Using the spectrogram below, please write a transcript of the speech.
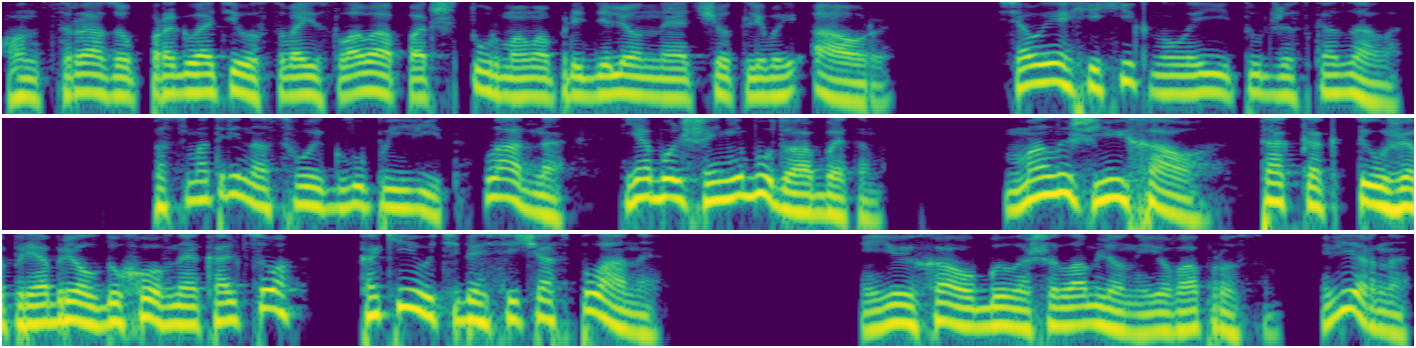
Он сразу проглотил свои слова под штурмом определенной отчетливой ауры. Сяоя хихикнула и тут же сказала. «Посмотри на свой глупый вид. Ладно, я больше не буду об этом. Малыш Юйхао, так как ты уже приобрел духовное кольцо, какие у тебя сейчас планы?» Юйхао был ошеломлен ее вопросом. «Верно,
